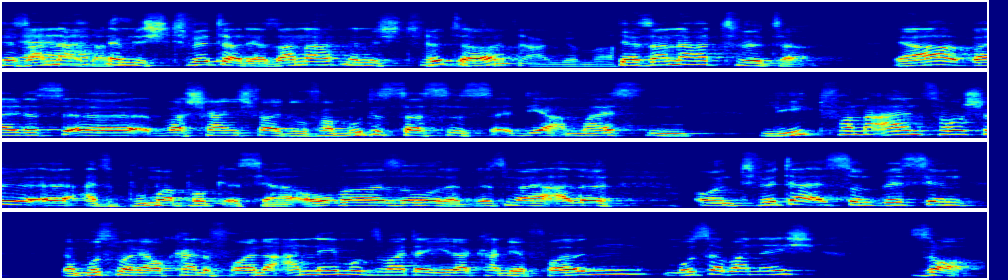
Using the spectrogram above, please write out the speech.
Der Sander ja, hat nämlich Twitter. Der Sander hat nämlich Twitter. Twitter angemacht. Der Sander hat Twitter. Ja, weil das äh, wahrscheinlich, weil du vermutest, dass es dir am meisten liegt von allen Social. Äh, also Boomerbook ist ja over, so, das wissen wir ja alle. Und Twitter ist so ein bisschen, da muss man ja auch keine Freunde annehmen und so weiter. Jeder kann dir folgen, muss aber nicht. So,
